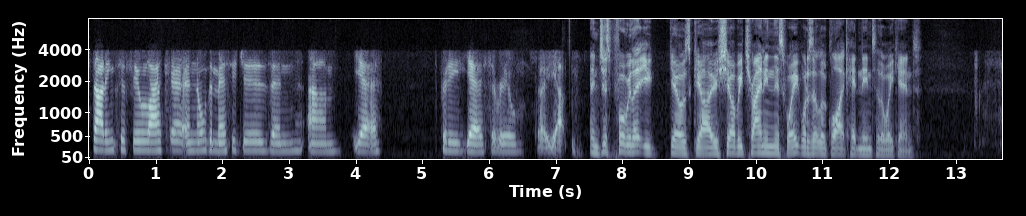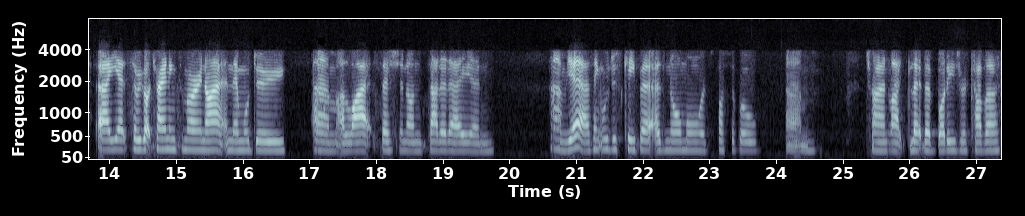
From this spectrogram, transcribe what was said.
starting to feel like it, and all the messages, and um, yeah, it's pretty yeah surreal. So yeah. And just before we let you girls go, Shelby training this week. What does it look like heading into the weekend? Uh, yeah, so we got training tomorrow night, and then we'll do um, a light session on Saturday, and um, yeah, I think we'll just keep it as normal as possible. Um, try and like let the bodies recover.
